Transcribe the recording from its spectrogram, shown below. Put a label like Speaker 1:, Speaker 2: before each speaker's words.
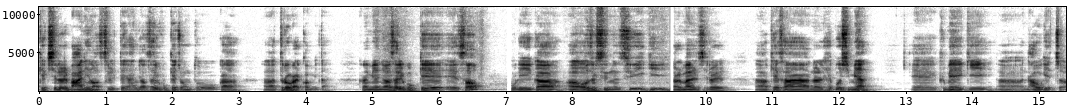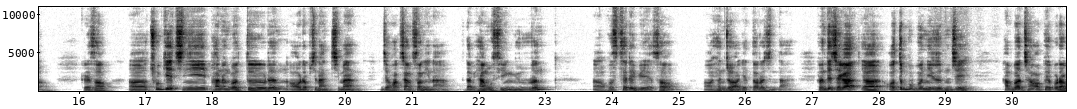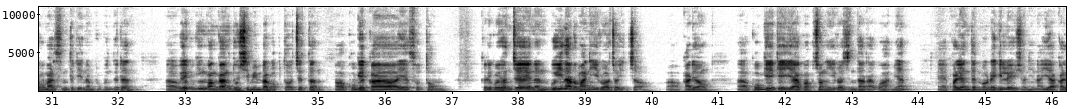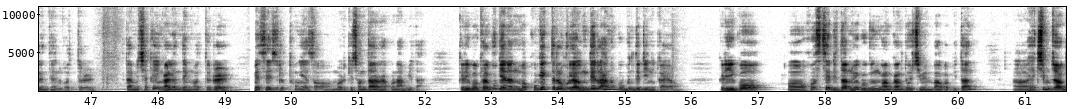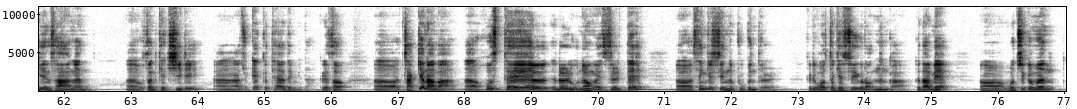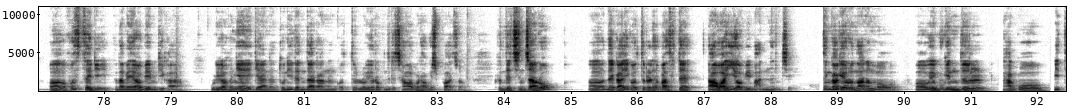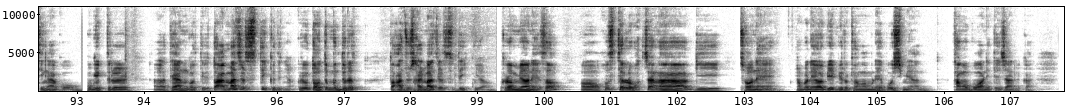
Speaker 1: 객실을 많이 넣었을 때 한 6, 7개 정도가 어, 들어갈 겁니다. 그러면 6, 7개에서 우리가 어, 얻을 수 있는 수익이 얼마일지를 어, 계산을 해보시면 예, 금액이 어, 나오겠죠. 그래서 어, 초기에 진입하는 것들은 어렵진 않지만 이제 확장성이나 그다음에 향후 수익률은 어, 호스텔에 비해서 어, 현저하게 떨어진다. 그런데 제가 어, 어떤 부분이든지 한번 창업해 보라고 말씀드리는 부분들은 어, 외국인 관광 도시 민박업도 어쨌든 어, 고객과의 소통 그리고 현재는 무인화로 많이 이루어져 있죠. 어, 가령 어, 고객의 예약 확정이 이루어진다라고 하면 예, 관련된 뭐 레귤레이션이나 예약 관련된 것들, 그다음에 체크인 관련된 것들을 메시지를 통해서 뭐 이렇게 전달하곤 합니다. 그리고 결국에는 뭐 고객들을 우리가 응대를 하는 부분들이니까요. 그리고 어, 호스텔이든 외국인 관광 도시 민박업이든 어, 핵심적인 사항은 어, 우선 객실이 어, 아주 깨끗해야 됩니다. 그래서 어, 작게나마 어, 호스텔을 운영했을 때 어, 생길 수 있는 부분들 그리고 어떻게 수익을 얻는가 그 다음에 어, 뭐 지금은 어, 호스텔이 그 다음에 에어비앤비가 우리가 흔히 얘기하는 돈이 된다라는 것들로 여러분들이 창업을 하고 싶어 하죠. 그런데 진짜로 어, 내가 이것들을 해봤을 때 나와 이 업이 맞는지 생각외로 나는 뭐 어, 외국인들하고 미팅하고 고객들을 어, 대하는 것들이 또 안 맞을 수도 있거든요. 그리고 또 어떤 분들은 또 아주 잘 맞을 수도 있고요. 그런 면에서 어, 호스텔로 확장하기 전에 한번 에어비앤비로 경험을 해보시면 상호 보완이 되지 않을까.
